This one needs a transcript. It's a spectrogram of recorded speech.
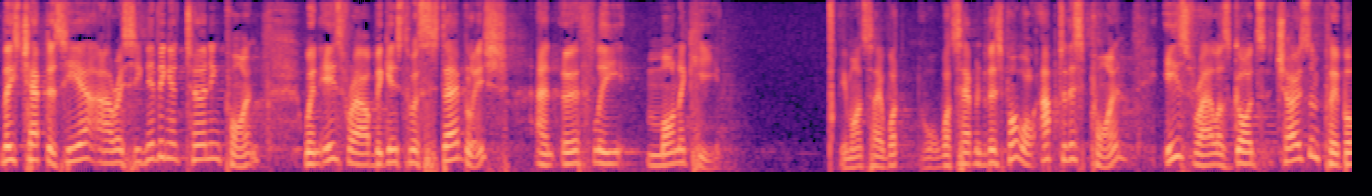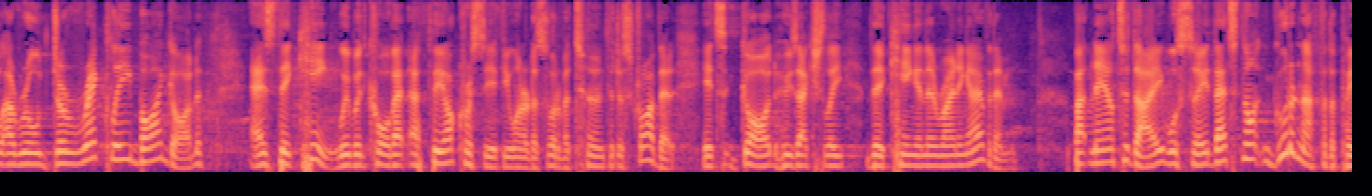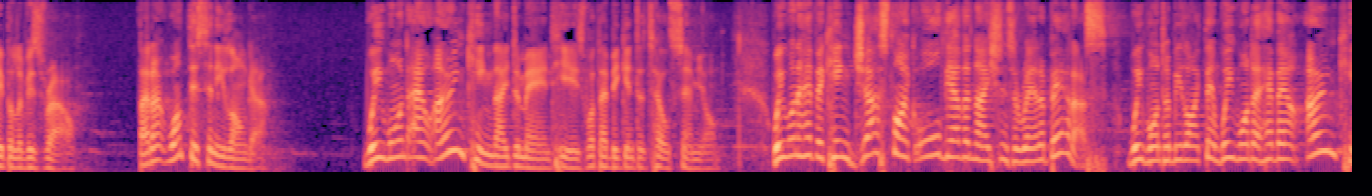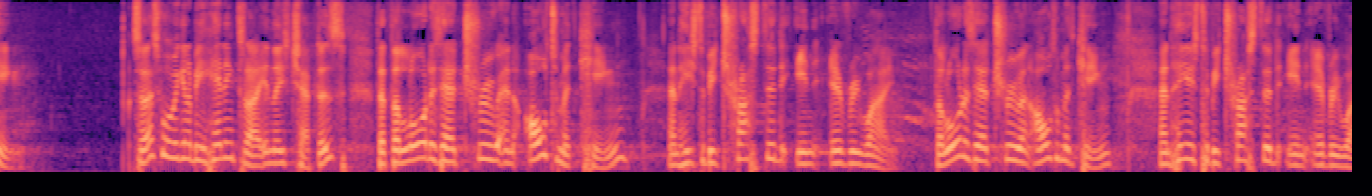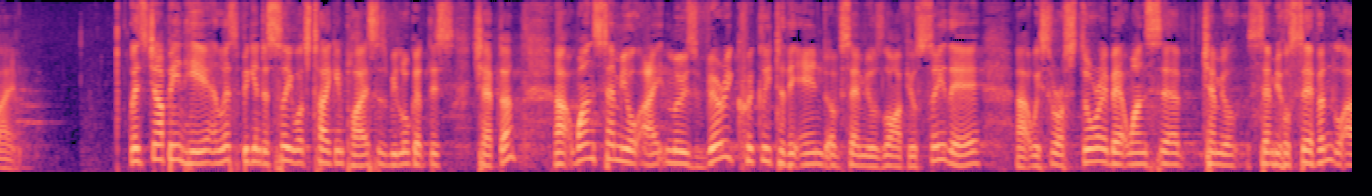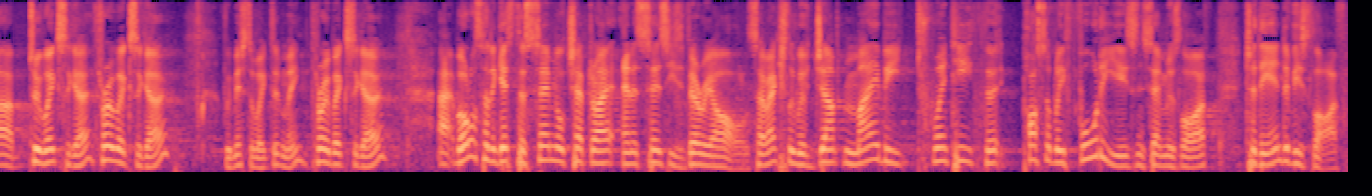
These chapters here are a significant turning point when Israel begins to establish an earthly monarchy. You might say, what, what's happened to this point? Well, up to this point, Israel, as God's chosen people, are ruled directly by God as their king. We would call that a theocracy if you wanted a sort of a term to describe that. It's God who's actually their king and they're reigning over them. But now, today, we'll see that's not good enough for the people of Israel. They don't want this any longer. We want our own king, they demand here, is what they begin to tell Samuel. We want to have a king just like all the other nations around about us. We want to be like them. We want to have our own king. So that's where we're going to be heading today in these chapters that the Lord is our true and ultimate king, and he's to be trusted in every way. The Lord is our true and ultimate king, and he is to be trusted in every way. Let's jump in here and let's begin to see what's taking place as we look at this chapter. Uh, 1 Samuel 8 moves very quickly to the end of Samuel's life. You'll see there, uh, we saw a story about 1 Samuel, Samuel 7 uh, two weeks ago, three weeks ago. We missed a week, didn't we? Three weeks ago. Uh, but all of a sudden it gets to Samuel chapter 8 and it says he's very old. So actually we've jumped maybe 20, 30, possibly 40 years in Samuel's life to the end of his life.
